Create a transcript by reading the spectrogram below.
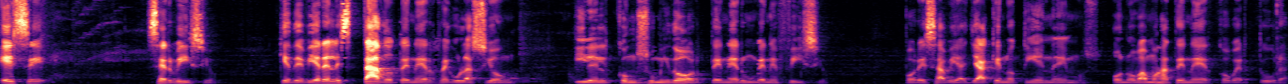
ese servicio que debiera el Estado tener regulación y el consumidor tener un beneficio por esa vía, ya que no tenemos o no vamos a tener cobertura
